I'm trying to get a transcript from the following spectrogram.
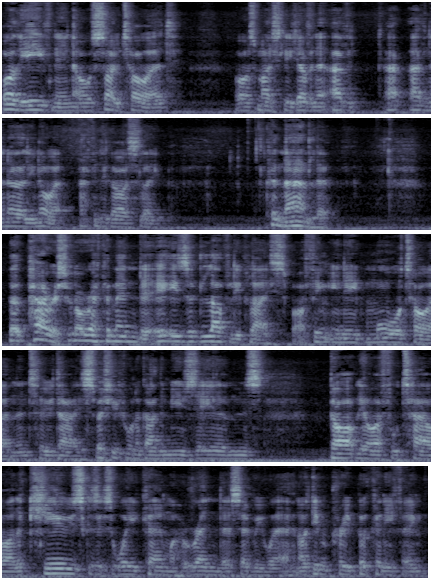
By the evening, I was so tired. I was mostly having, a, having, having an early night, having to go to sleep. Couldn't handle it. But Paris, would I recommend it? It is a lovely place, but I think you need more time than two days, especially if you want to go to the museums, go up the Eiffel Tower. The queues, because it's a weekend, were horrendous everywhere, and I didn't pre-book anything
